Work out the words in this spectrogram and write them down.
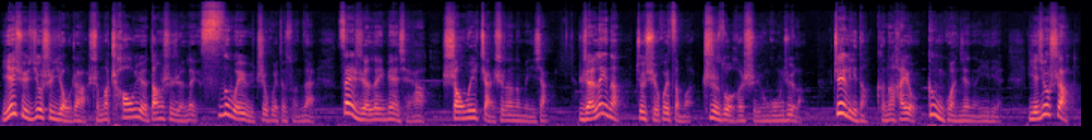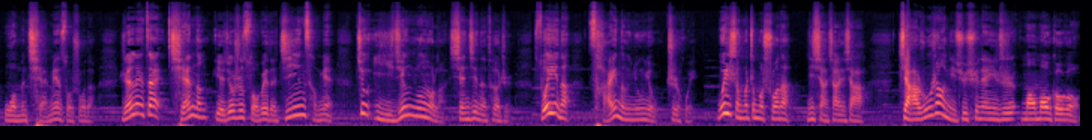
也许就是有着什么超越当时人类思维与智慧的存在，在人类面前啊稍微展示了那么一下，人类呢就学会怎么制作和使用工具了。这里呢可能还有更关键的一点，也就是啊我们前面所说的，人类在潜能，也就是所谓的基因层面就已经拥有了先进的特质，所以呢才能拥有智慧。为什么这么说呢？你想象一下，假如让你去训练一只猫猫狗狗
